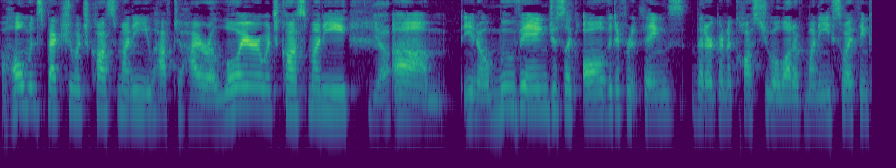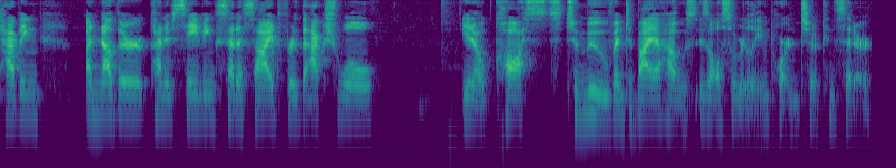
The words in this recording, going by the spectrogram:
a home inspection, which costs money. You have to hire a lawyer, which costs money. Yep. Um, you know, moving, just like all the different things that are going to cost you a lot of money. So I think having another kind of saving set aside for the actual you know costs to move and to buy a house is also really important to consider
